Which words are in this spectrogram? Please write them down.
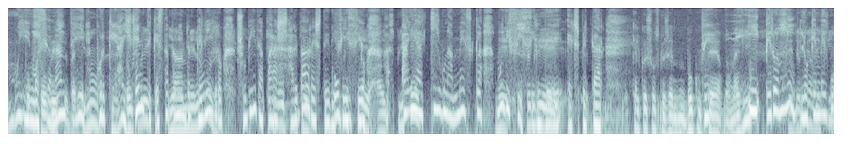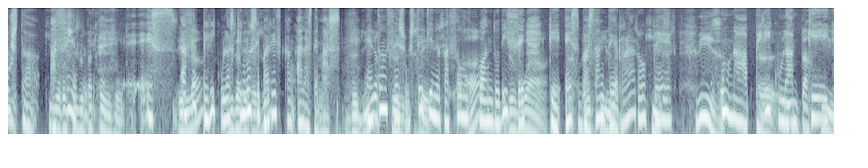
muy emocionante porque hay gente que está poniendo en peligro su vida para salvar este edificio. Hay aquí una mezcla muy difícil de explicar. pero a mí lo que me gusta hacer es hacer películas que no se parezcan a las demás. Entonces usted tiene razón cuando dice que es bastante raro ver una película que,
